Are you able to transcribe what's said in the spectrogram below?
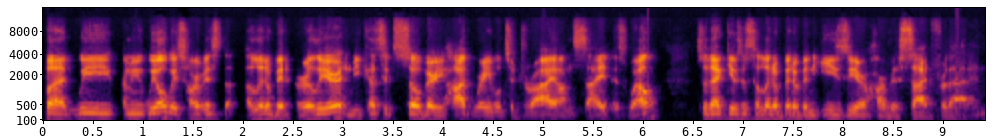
But we, I mean, we always harvest a little bit earlier. And because it's so very hot, we're able to dry on site as well. So that gives us a little bit of an easier harvest side for that end.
